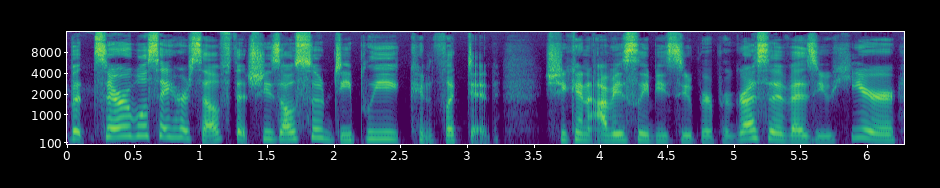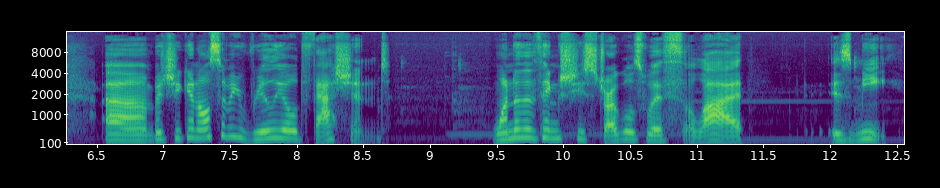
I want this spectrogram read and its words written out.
But Sarah will say herself that she's also deeply conflicted. She can obviously be super progressive, as you hear, um, but she can also be really old fashioned. One of the things she struggles with a lot is me.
